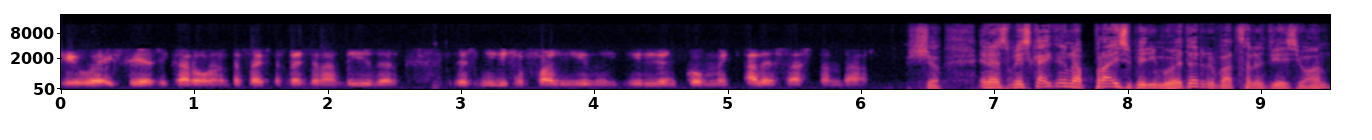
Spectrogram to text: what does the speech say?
sê o ek sê as die kar 150 000 rand duurder dis nie die geval hier nie hierdie ding kom met alles as standaard. Sjoe en as mens kyk nou na prys op hierdie motor wat sal dit wees Johan?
